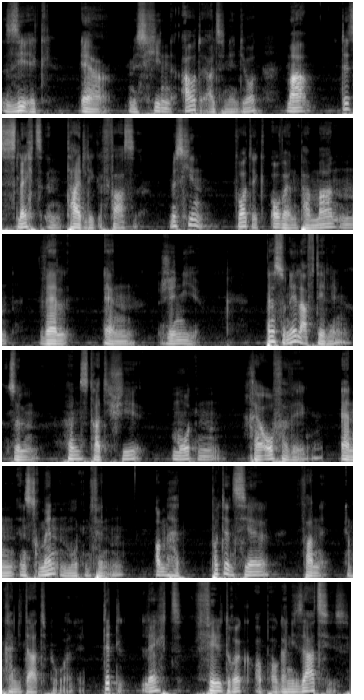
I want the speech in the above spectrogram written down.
zie ik er misschien uit als een idioot, maar dit is slechts een tijdelijke fase. Misschien word ik over een paar maanden wel een genie. Personeelafdelingen zullen hun strategie moeten heroverwegen en instrumenten moeten vinden om het potentieel van een kandidaat te beoordelen. Dit legt veel druk op organisaties.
